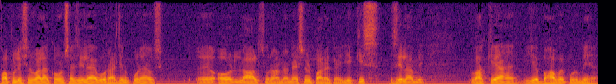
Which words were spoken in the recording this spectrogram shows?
पॉपुलेशन वाला कौन सा ज़िला है? वो राजनपुर है। उस और लाल सुराना नेशनल पार्क है। ये किस ज़िला में वाक़ है? ये बहावलपुर में है।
